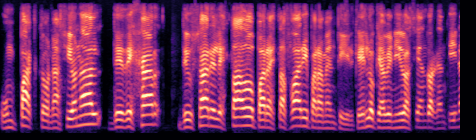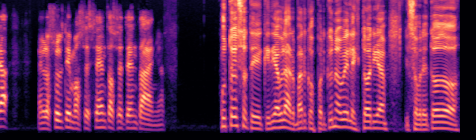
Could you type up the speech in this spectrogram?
un pacto nacional de dejar de usar el Estado para estafar y para mentir, que es lo que ha venido haciendo Argentina en los últimos 60 o 70 años. Justo eso te quería hablar, Marcos, porque uno ve la historia y sobre todo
